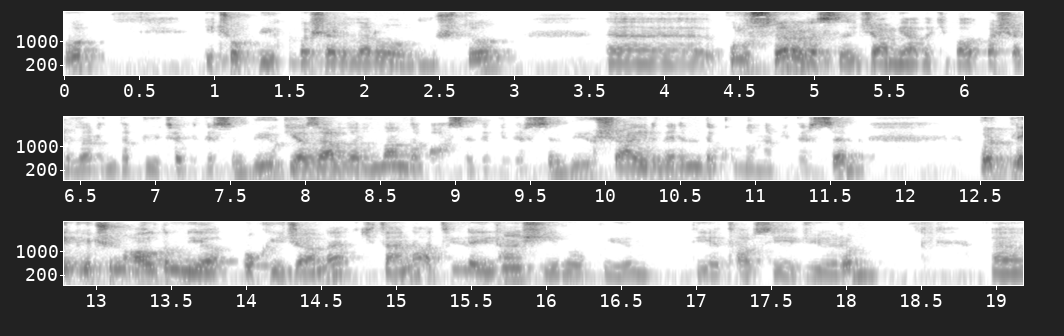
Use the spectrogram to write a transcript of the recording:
bu. E, çok büyük başarıları olmuştu. Ee, uluslararası camiadaki başarılarını da büyütebilirsin. Büyük yazarlarından da bahsedebilirsin. Büyük şairlerini de kullanabilirsin. Ötlek Öç'ün aldım mı okuyacağına iki tane Atilla İlhan şiiri okuyun diye tavsiye ediyorum. Ee,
